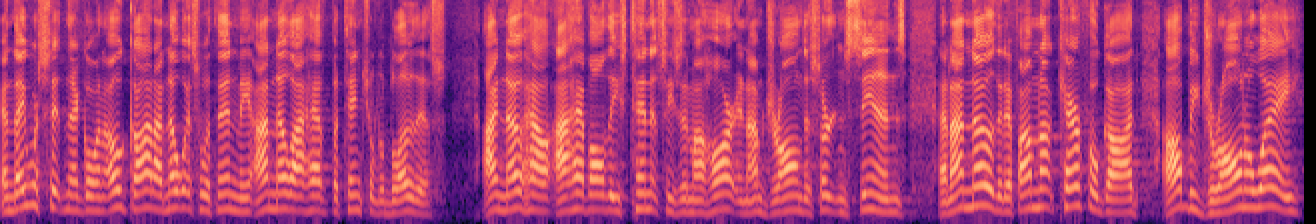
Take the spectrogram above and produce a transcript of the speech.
and they were sitting there going, Oh God, I know what's within me. I know I have potential to blow this. I know how I have all these tendencies in my heart and I'm drawn to certain sins. And I know that if I'm not careful, God, I'll be drawn away.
